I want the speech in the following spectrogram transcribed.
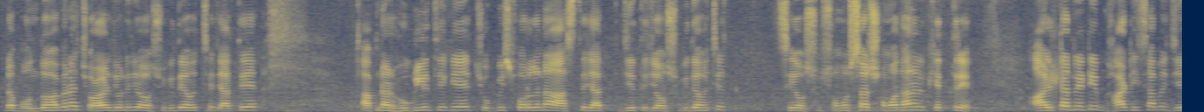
ওটা বন্ধ হবে না চড়ার জন্য যে অসুবিধা হচ্ছে যাতে আপনার হুগলি থেকে চব্বিশ পরগনা আসতে যেতে যে অসুবিধা হচ্ছে সেই সমস্যার সমাধানের ক্ষেত্রে আল্টারনেটিভ ঘাট হিসাবে যে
